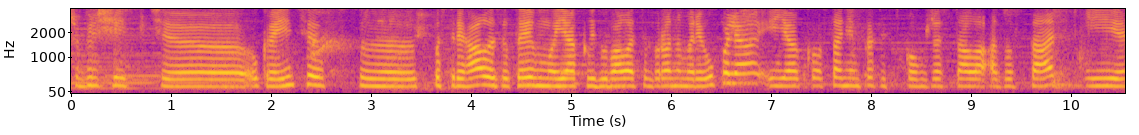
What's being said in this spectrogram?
що більшість е, українців спостерігали за тим, як відбувалася оборона Маріуполя, і як останнім прихистком вже стала Азовсталь. І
